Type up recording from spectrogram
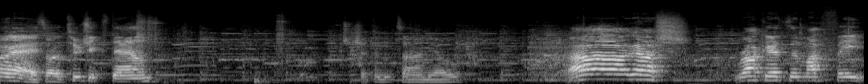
Okay, so two chicks down. Checking the time, yo. Oh gosh! Rockets in my feet.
